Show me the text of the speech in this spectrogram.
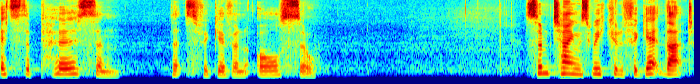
it's the person that's forgiven also. Sometimes we can forget that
